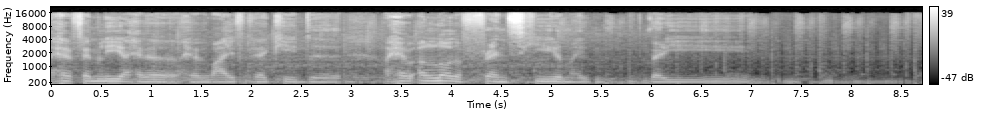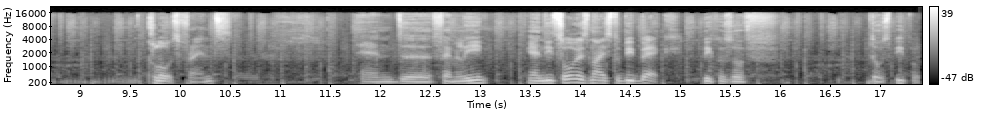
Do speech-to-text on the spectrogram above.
I have family, I have a, I have a wife, I have a kid, uh, I have a lot of friends here, my very close friends and uh, family, and it's always nice to be back because of those people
